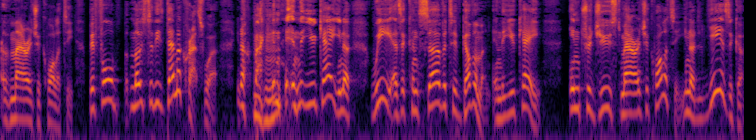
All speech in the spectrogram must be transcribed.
of marriage equality before most of these Democrats were. You know, back mm-hmm. in the, in the UK, you know, we as a conservative government in the UK introduced marriage equality. You know, years ago,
